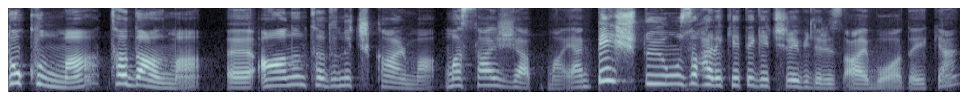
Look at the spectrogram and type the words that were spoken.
dokunma, tad alma, e, anın tadını çıkarma, masaj yapma. Yani beş duyumuzu harekete geçirebiliriz Ay Boğa'dayken.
